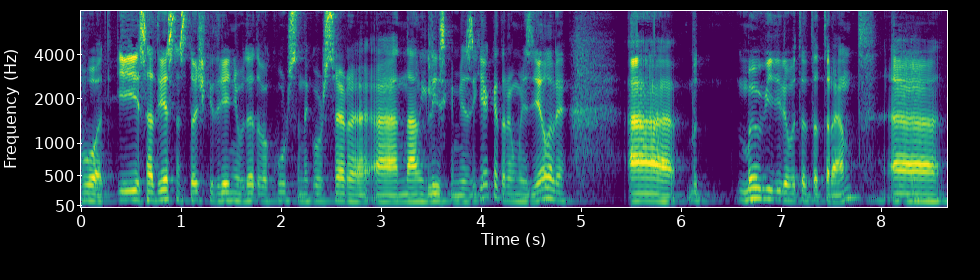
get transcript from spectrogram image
Вот. И, соответственно, с точки зрения вот этого курса на Coursera а, на английском языке, который мы сделали, а, мы увидели вот этот тренд. А,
